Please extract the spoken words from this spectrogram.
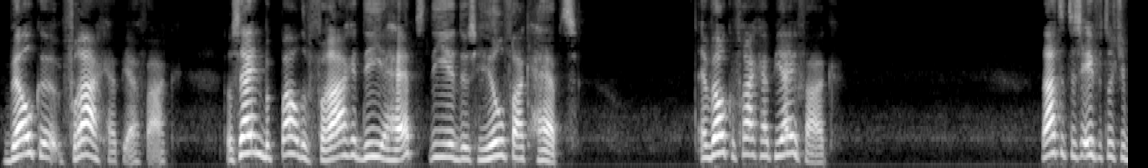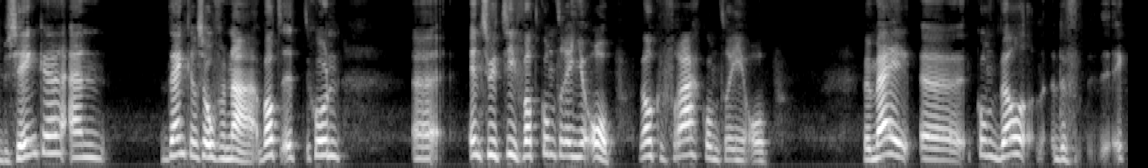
Welke vraag heb jij vaak? Er zijn bepaalde vragen die je hebt, die je dus heel vaak hebt. En welke vraag heb jij vaak? Laat het eens even tot je bezinken en denk er eens over na. Wat het gewoon uh, intuïtief, wat komt er in je op? Welke vraag komt er in je op? Bij mij uh, komt wel, de, ik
